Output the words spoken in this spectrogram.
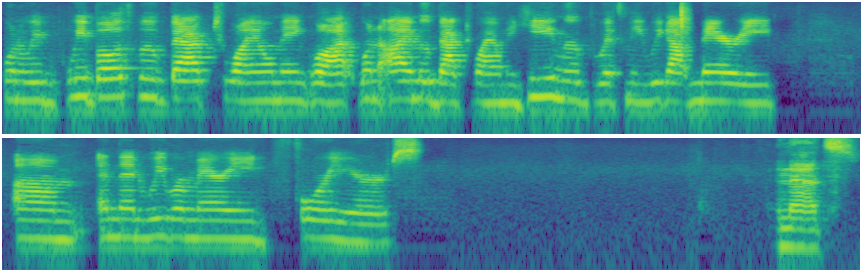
when we we both moved back to Wyoming, well, when I moved back to Wyoming, he moved with me. We got married, um, and then we were married four years and that's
